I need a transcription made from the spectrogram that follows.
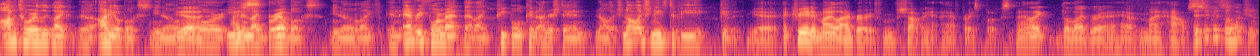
auditorily like uh, audiobooks, you know, Yeah. or even just- like braille books, you know, like in every format that like people can understand knowledge. Knowledge needs to be given. Yeah, I created my library from shopping at half price books, and I like the library I have in my house. It's a good selection.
